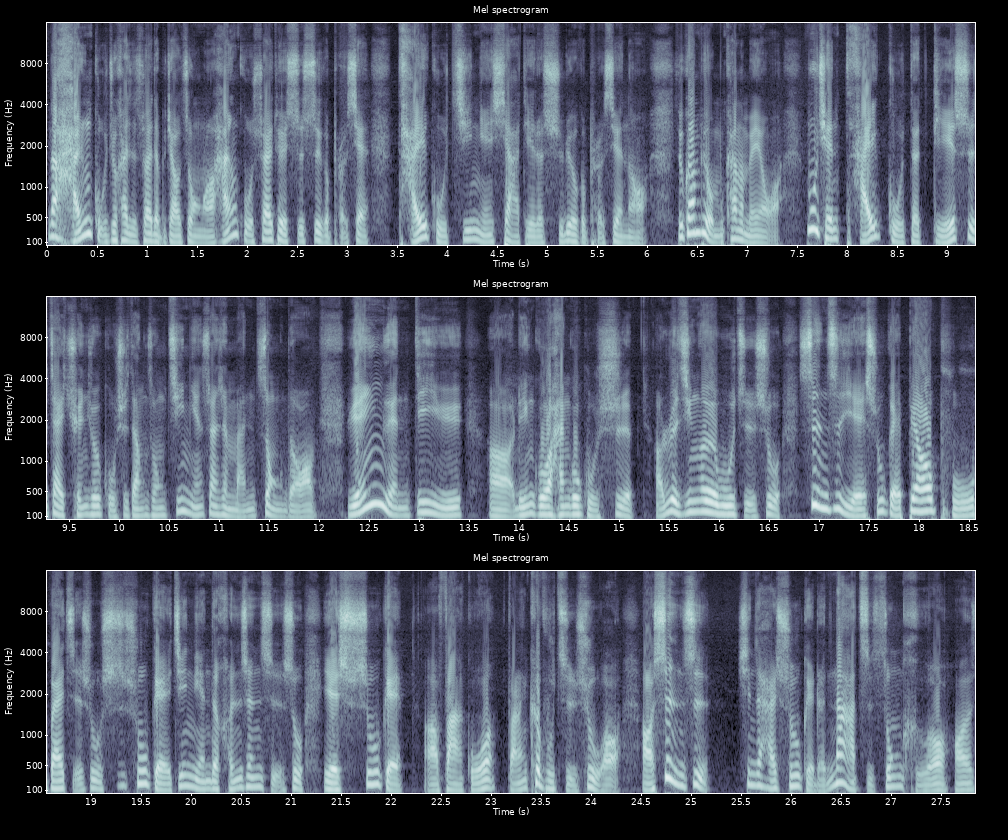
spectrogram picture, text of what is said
那韩股就开始摔得比较重了，韩股衰退十四个 percent，台股今年下跌了十六个 percent 哦。所以观众我们看到没有啊？目前台股的跌势在全球股市当中，今年算是蛮重的哦，远远低于啊邻国韩国股市啊日经二五指数，甚至也输给标普五百指数，输给今年的恒生指数，也输给啊法国法兰克福指数哦，啊甚至。现在还输给了纳指综合哦，哦，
